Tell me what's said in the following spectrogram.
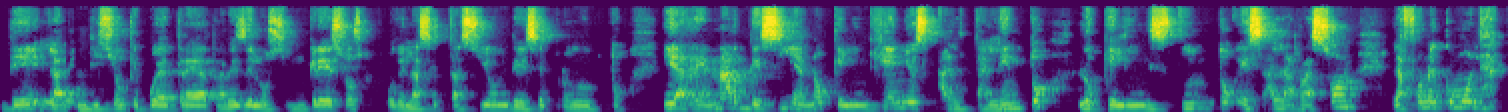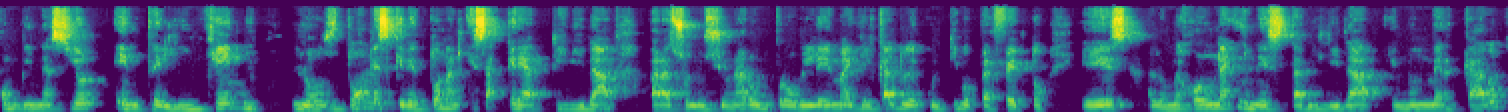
de la bendición que puede traer a través de los ingresos o de la aceptación de ese producto. Mira, Renard decía, ¿no? Que el ingenio es al talento lo que el instinto es a la razón. La forma en cómo la combinación entre el ingenio los dones que detonan esa creatividad para solucionar un problema y el caldo de cultivo perfecto es a lo mejor una inestabilidad en un mercado,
